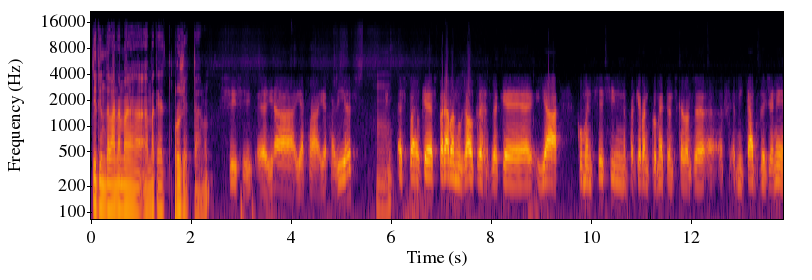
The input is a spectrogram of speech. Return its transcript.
tiri endavant amb, a- amb aquest projecte, no? Sí, sí, eh, ja, ja, fa, ja fa dies. Mm. El que esperàvem nosaltres de que ja comencessin, perquè van prometre'ns que doncs, a, a, a meitats de gener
